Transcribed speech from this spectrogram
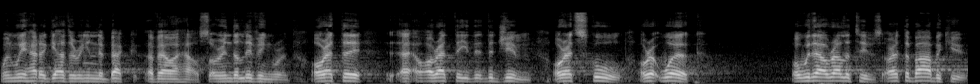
when we had a gathering in the back of our house or in the living room or at the, uh, or at the, the, the gym or at school or at work or with our relatives or at the barbecue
